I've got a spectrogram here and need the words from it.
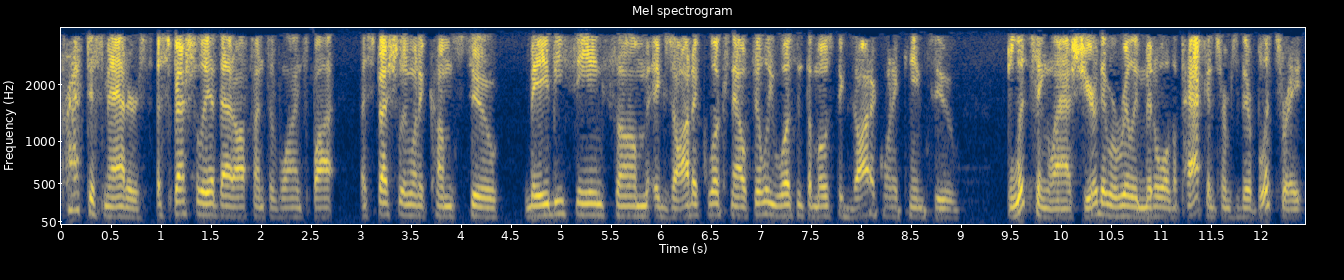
Practice matters, especially at that offensive line spot, especially when it comes to maybe seeing some exotic looks. Now, Philly wasn't the most exotic when it came to blitzing last year. They were really middle of the pack in terms of their blitz rate,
